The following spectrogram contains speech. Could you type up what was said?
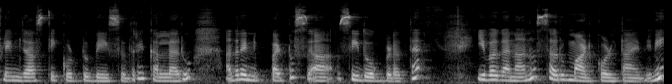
ಫ್ಲೇಮ್ ಜಾಸ್ತಿ ಕೊಟ್ಟು ಬೇಯಿಸಿದ್ರೆ ಕಲ್ಲರು ಅಂದರೆ ನಿಪ್ಪಟ್ಟು ಸೀದೋಗ್ಬಿಡುತ್ತೆ. ಇವಾಗ ನಾನು ಸರ್ವ್ ಮಾಡ್ಕೊಳ್ತಾ ಇದ್ದೀನಿ.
